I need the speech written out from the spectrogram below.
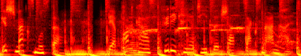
Geschmacksmuster. Der Podcast für die Kreativwirtschaft Sachsen-Anhalt.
